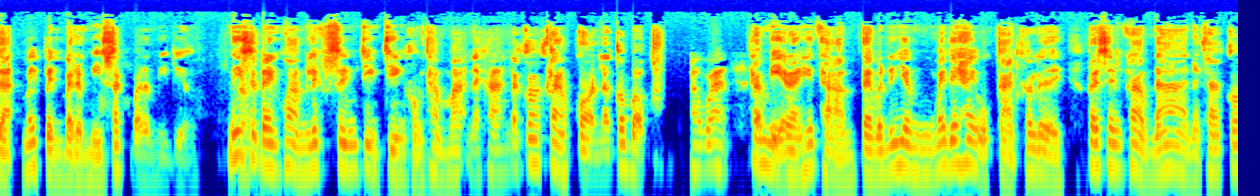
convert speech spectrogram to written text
จะไม่เป็นบารมีสักบารมีเดียว นี่ครับแสดงความลึกซึ้งจริง ๆ ของธรรมะนะคะ แล้วก็คราวก่อนเราก็บอก เขาว่าถ้ามีอะไรให้ถาม แต่วันนี้ยังไม่ได้ให้โอกาสเขาเลย เพราะฉะนั้นคราวหน้านะคะ ก็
